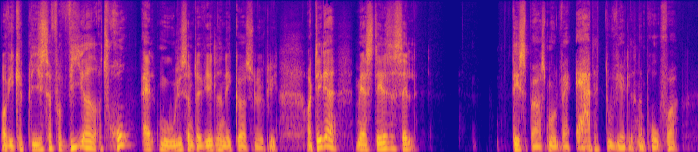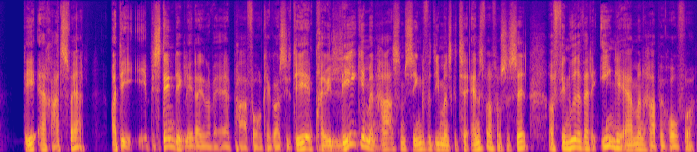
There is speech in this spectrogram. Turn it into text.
hvor vi kan blive så forvirret og tro alt muligt, som der i virkeligheden ikke gør os lykkelige. Og det der med at stille sig selv det spørgsmål, hvad er det, du i virkeligheden har brug for? Det er ret svært. Og det er bestemt ikke lettere, end at være et parforhold, kan jeg godt sige. Det er et privilegie, man har som single, fordi man skal tage ansvar for sig selv og finde ud af, hvad det egentlig er, man har behov for,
